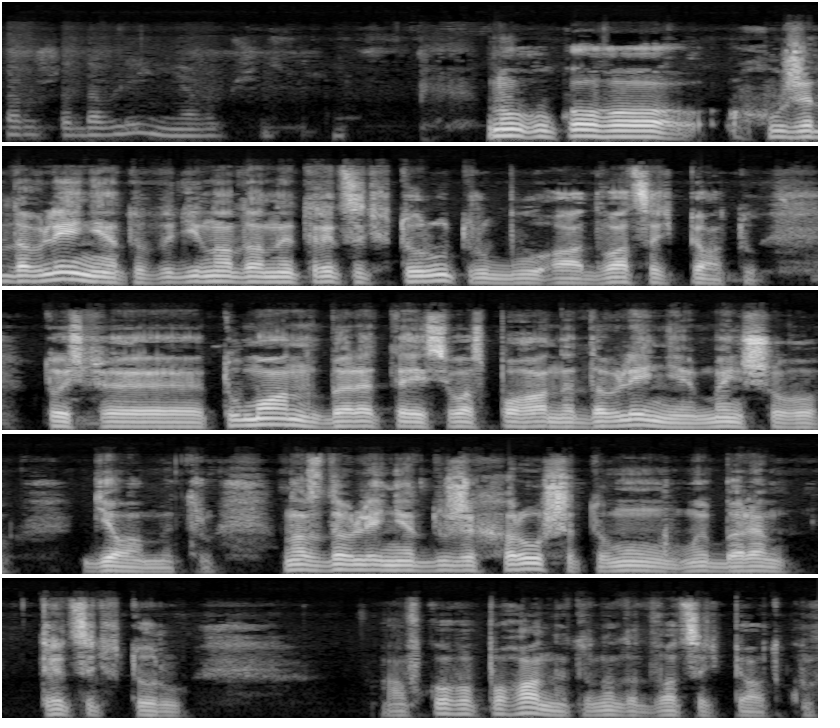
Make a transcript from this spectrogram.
хороше давлення, взагалі супер. Ну, у кого хуже давлення, то тоді треба не 32 трубу, а 25-ту. Тобто е, туман берете, якщо у вас погане давлення меншого діаметру. У нас давлення дуже хороше, тому ми беремо 32-ру. А в кого погане, то треба 25-ку.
